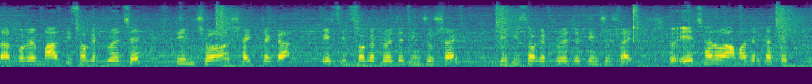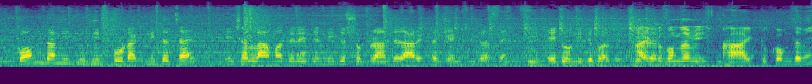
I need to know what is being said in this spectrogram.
তারপরে মাল্টি সকেট রয়েছে তিনশো ষাট টাকা। এসি সকেট রয়েছে তিনশো ষাট ডিপি সকেট রয়েছে তিনশো ষাট। তো এছাড়াও আমাদের কাছে কম দামি যদি প্রোডাক্ট নিতে চায় ইনশাল্লাহ আমাদের এই যে নিজস্ব ব্র্যান্ডের আরেকটা গেম গ্যাংসিস আছে এটাও নিতে পারবে। আর একটু কম দামি? হ্যাঁ একটু কম দামি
